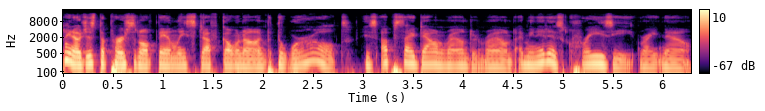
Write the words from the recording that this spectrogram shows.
you know, just the personal family stuff going on, but the world is upside down, round and round. I mean, it is crazy right now.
